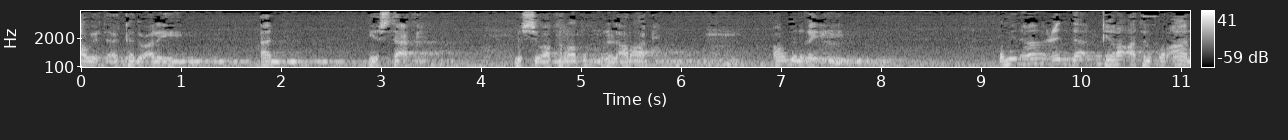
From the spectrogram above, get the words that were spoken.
أو يتأكد عليه أن يستعك بالسواك الرطب من الأراك أو من غيره. ومنها عند قراءة القرآن.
